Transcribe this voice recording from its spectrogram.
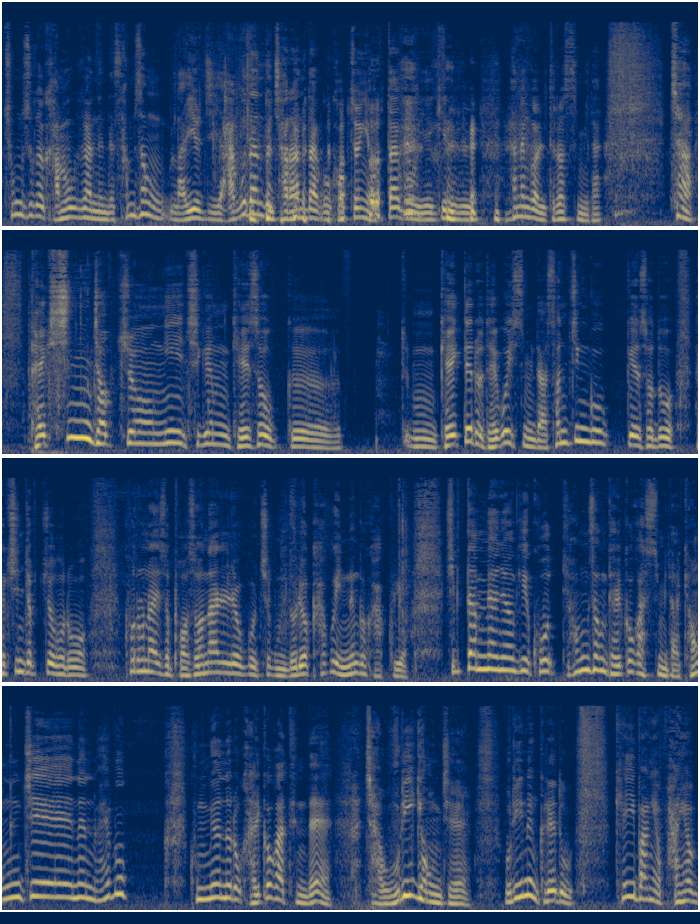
총수가 감옥에 갔는데 삼성 라이오즈 야구단도 잘한다고 걱정이 없다고 얘기를 하는 걸 들었습니다. 자, 백신 접종이 지금 계속 그, 좀 계획대로 되고 있습니다. 선진국에서도 백신 접종으로 코로나에서 벗어나려고 지금 노력하고 있는 것 같고요. 집단 면역이 곧 형성될 것 같습니다. 경제는 회복 국면으로 갈 것 같은데 자 우리 경제 우리는 그래도 K 방역 방역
